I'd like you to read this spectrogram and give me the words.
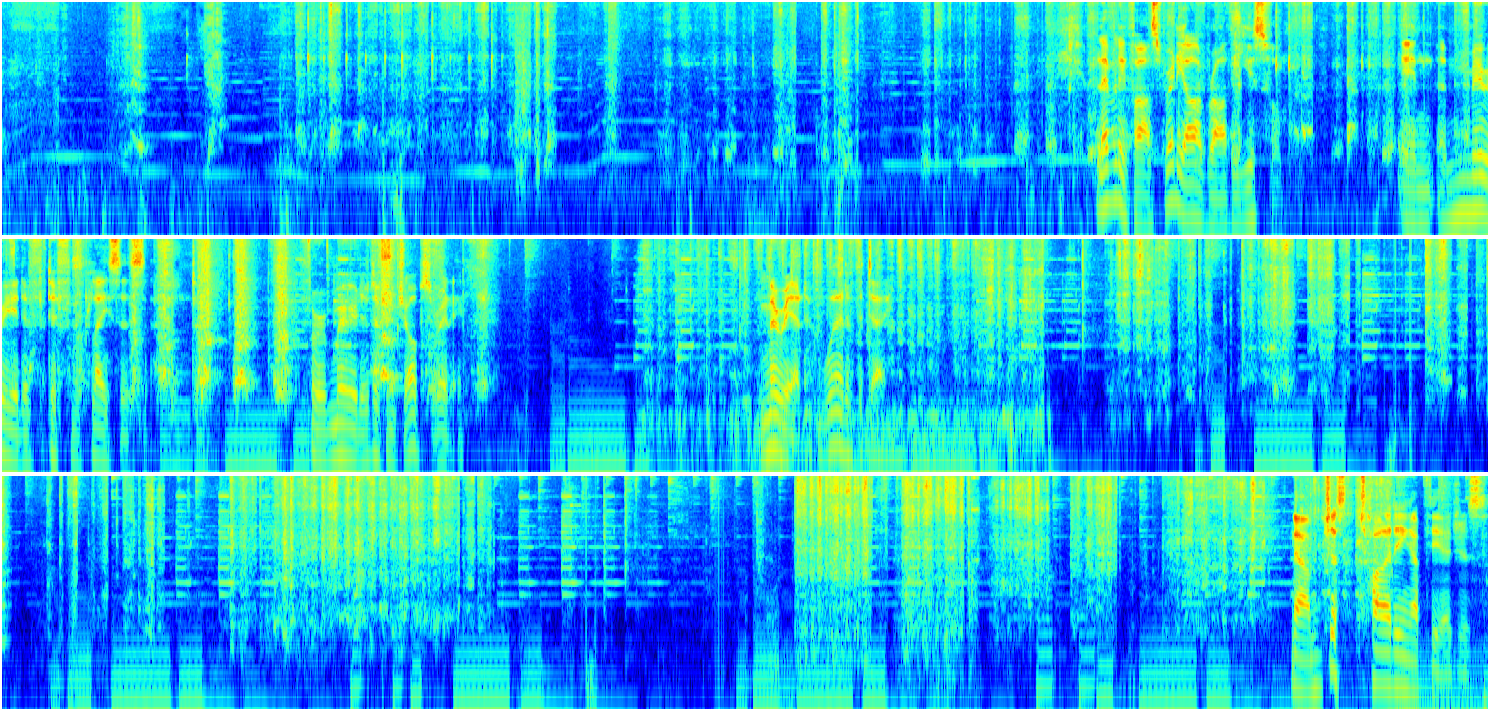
Leveling fast really are rather useful in a myriad of different places and uh, for a myriad of different jobs, really. Myriad, word of the day. Now I'm just tidying up the edges.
